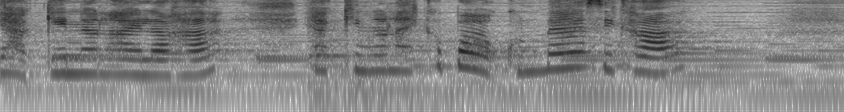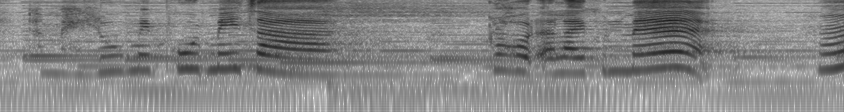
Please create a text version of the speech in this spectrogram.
อยากกินอะไรล่ะคะ อยากกินอะไรก็บอกคุณแม่สิคะทำไมลูกไม่พูดไม่จา โกรธอะไรคุณแม่หึ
